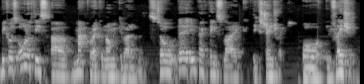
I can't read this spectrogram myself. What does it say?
because all of these are macroeconomic developments. So they impact things like the exchange rate or inflation.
